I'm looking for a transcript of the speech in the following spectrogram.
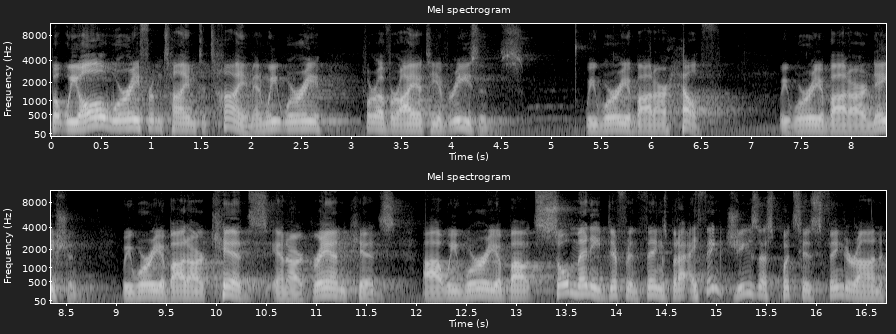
but we all worry from time to time, and we worry for a variety of reasons. We worry about our health, we worry about our nation, we worry about our kids and our grandkids. Uh, we worry about so many different things, but I think Jesus puts his finger on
